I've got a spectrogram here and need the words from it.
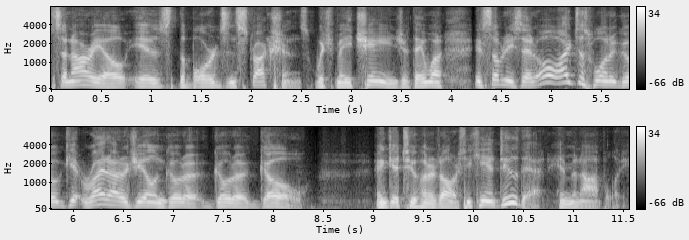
scenario is the board's instructions, which may change if they want. If somebody said, "Oh, I just want to go get right out of jail and go to go to Go and get two hundred dollars," you can't do that in Monopoly.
